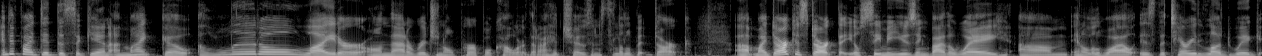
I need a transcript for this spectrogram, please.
And if I did this again, I might go a little lighter on that original purple color that I had chosen. It's a little bit dark. Uh, my darkest dark that you'll see me using, by the way, um, in a little while is the Terry Ludwig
